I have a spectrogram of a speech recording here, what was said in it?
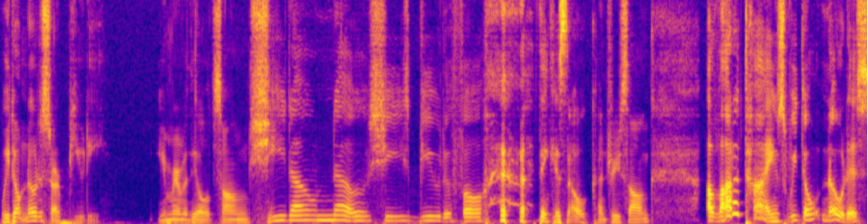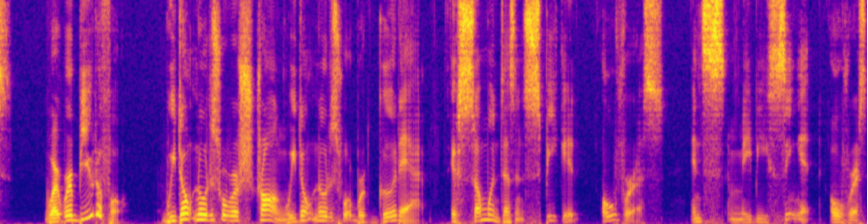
we don't notice our beauty. You remember the old song, She Don't Know She's Beautiful? I think it's an old country song. A lot of times we don't notice where we're beautiful. We don't notice where we're strong. We don't notice what we're good at. If someone doesn't speak it over us and maybe sing it over us.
